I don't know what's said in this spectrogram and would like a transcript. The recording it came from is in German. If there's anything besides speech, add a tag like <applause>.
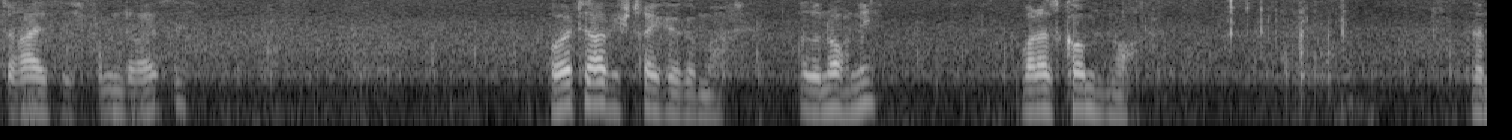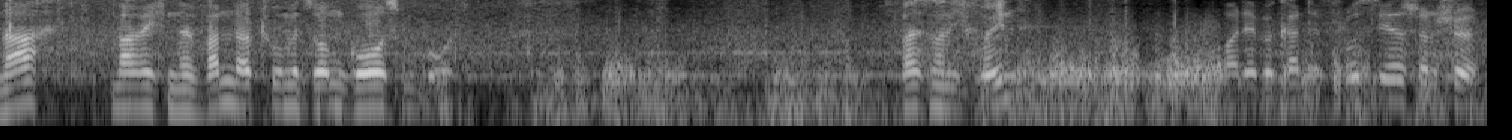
30, 35. Heute habe ich Strecke gemacht. Also noch nicht. Aber das kommt noch. Danach mache ich eine Wandertour mit so einem großen Boot. Ich weiß noch nicht wohin, aber der bekannte Fluss hier ist schon schön.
